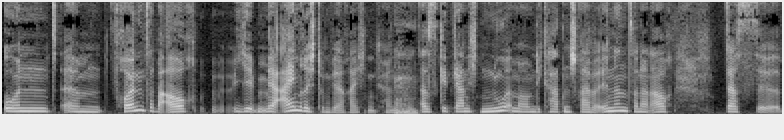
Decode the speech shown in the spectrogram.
und ähm, freuen uns aber auch, je mehr Einrichtungen wir erreichen können. Mhm. Also es geht gar nicht nur immer um die KartenschreiberInnen, sondern auch, dass äh,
